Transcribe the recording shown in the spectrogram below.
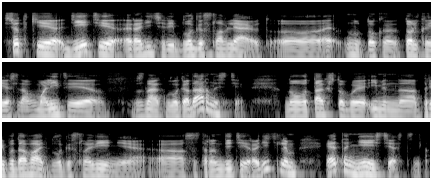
все-таки дети родителей благословляют, э, ну, только, только если там, в молитве в знак благодарности, но вот так, чтобы именно преподавать благословение э, со стороны детей родителям, это неестественно.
